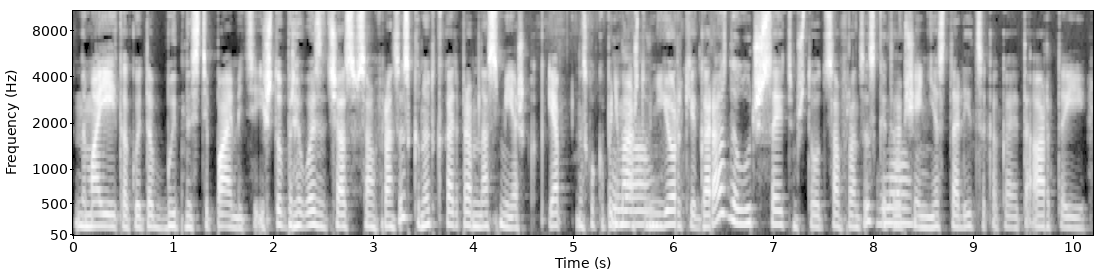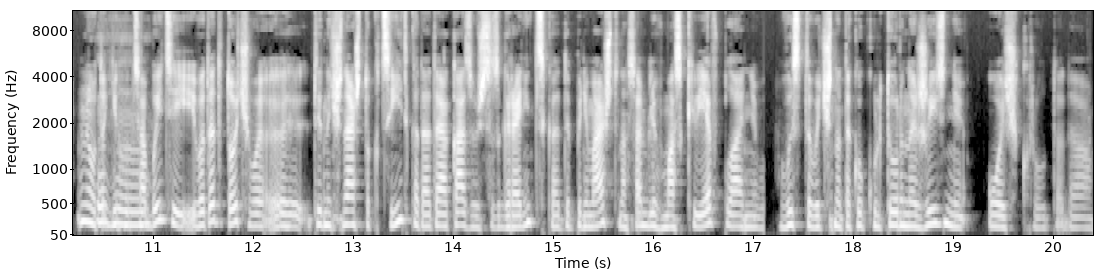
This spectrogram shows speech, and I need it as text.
на моей какой-то бытности памяти, и что привозят сейчас в Сан-Франциско, ну, это какая-то прям насмешка. Я, насколько понимаю, да. что в Нью-Йорке гораздо лучше с этим, что вот Сан-Франциско да. это вообще не столица какая-то арта и ну, вот таких угу. вот событий. И вот это то, чего э, ты начинаешь только ценить, когда ты оказываешься за границей, когда ты понимаешь, что на самом деле в Москве в плане выставочно такой культурной жизни очень круто, да.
